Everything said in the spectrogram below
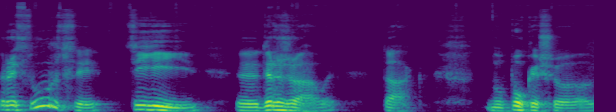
ресурси цієї е, держави, так, ну поки що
